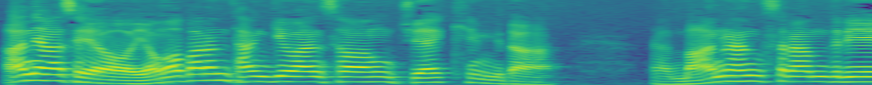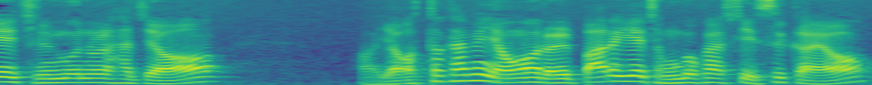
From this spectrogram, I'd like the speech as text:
안녕하세요. 영어 발음 단기 완성 주애키입니다. 많은 한국 사람들이 질문을 하죠. 어, 어떻게 하면 영어를 빠르게 정복할 수 있을까요?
